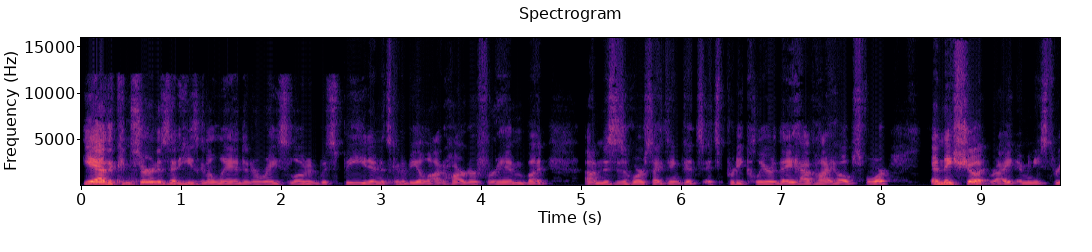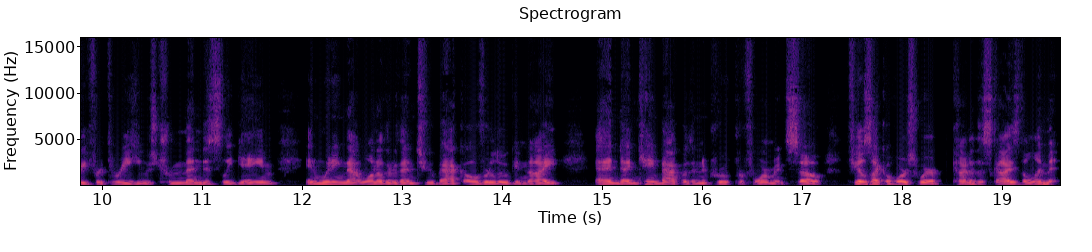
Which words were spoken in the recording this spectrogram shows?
Yeah, the concern is that he's going to land in a race loaded with speed, and it's going to be a lot harder for him. But um, this is a horse I think that's it's pretty clear they have high hopes for, and they should, right? I mean, he's three for three. He was tremendously game in winning that one other than two back over Lugan Knight and and came back with an improved performance. So feels like a horse where kind of the sky's the limit.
